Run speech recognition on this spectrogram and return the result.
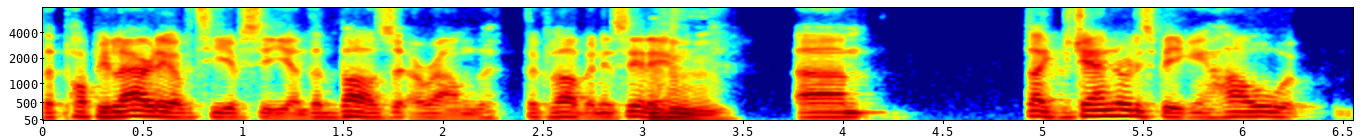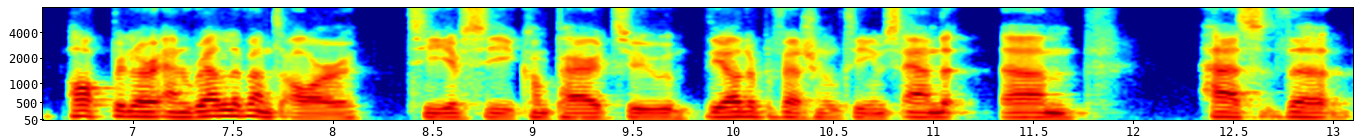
the popularity of TFC and the buzz around the club in the city. Mm-hmm. Um, like generally speaking, how popular and relevant are TFC compared to the other professional teams? And um, has the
